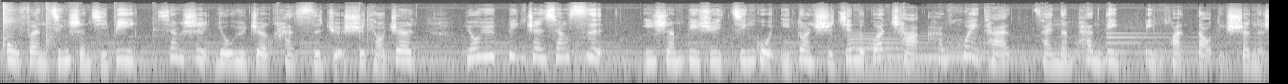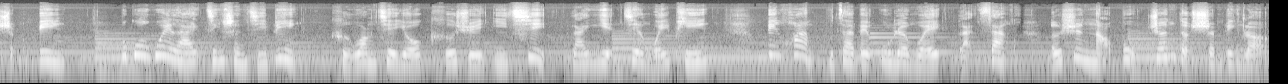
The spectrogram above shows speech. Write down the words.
部分精神疾病，像是忧郁症和思觉失调症，由于病症相似，医生必须经过一段时间的观察和会谈，才能判定病患到底生了什么病。不过，未来精神疾病渴望借由科学仪器来眼见为凭，病患不再被误认为懒散，而是脑部真的生病了。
